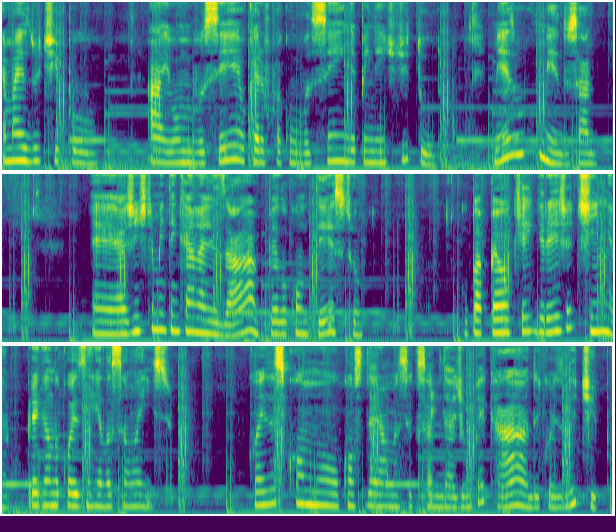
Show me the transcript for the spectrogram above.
é mais do tipo, ah, eu amo você, eu quero ficar com você, independente de tudo, mesmo com medo, sabe? É, a gente também tem que analisar pelo contexto o papel que a igreja tinha pregando coisas em relação a isso. Coisas como considerar uma sexualidade um pecado e coisas do tipo.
